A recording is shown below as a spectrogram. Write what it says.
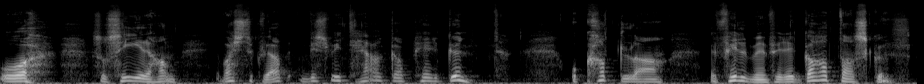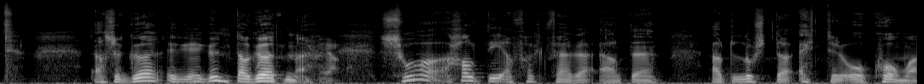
Og så sier han, vet du hva, hvis vi tager Per Gunt og kattler filmen for Gataskunt, altså Gunt av Gøtene, ja. så halte jeg folk færre at uh, at lusta etter å koma,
